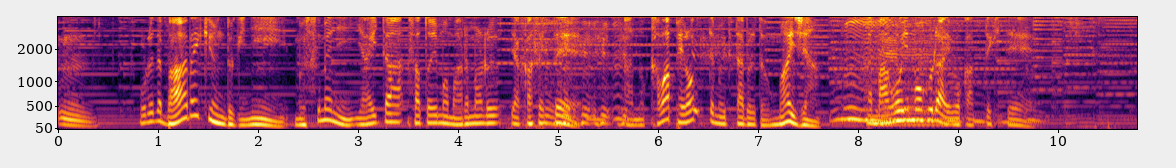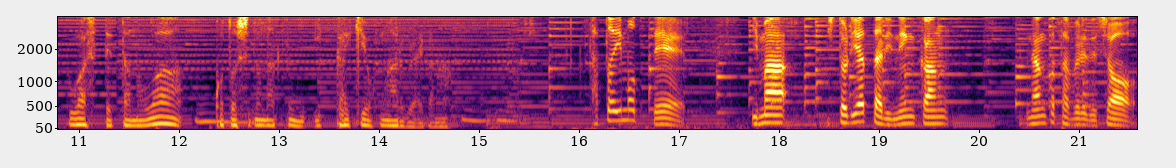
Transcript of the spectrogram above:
うん、俺でバーベキューの時に娘に焼いた里芋丸々焼かせてうん あの皮ペロって剥いて食べるとうまいじゃん。うん。孫芋ぐらいを買ってきて食わしてたのはうん。今年の夏に1回記憶があるぐらいかな。里芋って今一人当たり年間何個食べるでしょ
